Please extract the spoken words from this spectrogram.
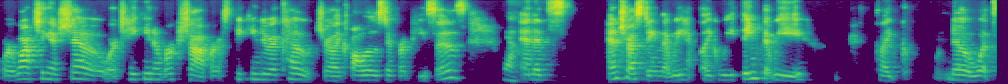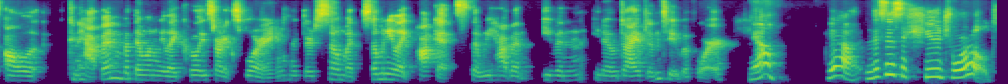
or watching a show or taking a workshop or speaking to a coach or like all those different pieces. Yeah. and it's interesting that we like we think that we like know what's all can happen but then when we like really start exploring like there's so much so many like pockets that we haven't even you know dived into before. Yeah yeah, this is a huge world.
